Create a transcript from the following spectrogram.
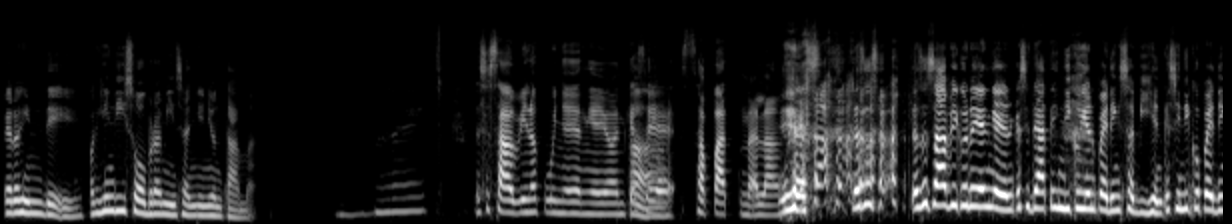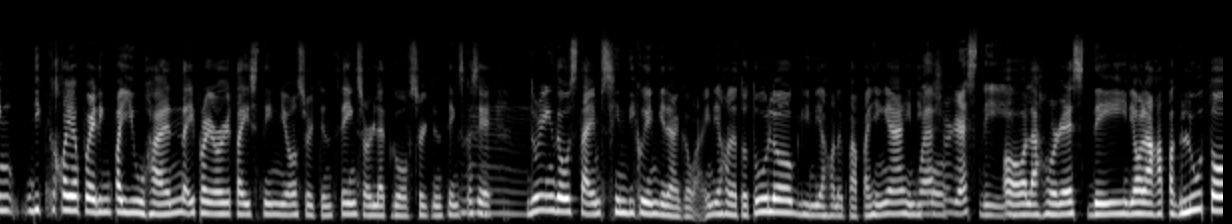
Pero hindi eh. Pag hindi sobra, minsan yun yung tama. Ay. Nasasabi na po niya yan ngayon kasi Ah. sapat na lang. Yes. Nasas- nasasabi ko na yan ngayon kasi dati hindi ko yan pwedeng sabihin kasi hindi ko pwedeng, hindi ko kaya pwedeng payuhan na i-prioritize ninyo certain things or let go of certain things kasi Mm. during those times, hindi ko yan ginagawa. Hindi ako natutulog, hindi ako nagpapahinga, hindi Wala ko... siyang rest day. Oh, wala akong rest day, hindi ako nakakapagluto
